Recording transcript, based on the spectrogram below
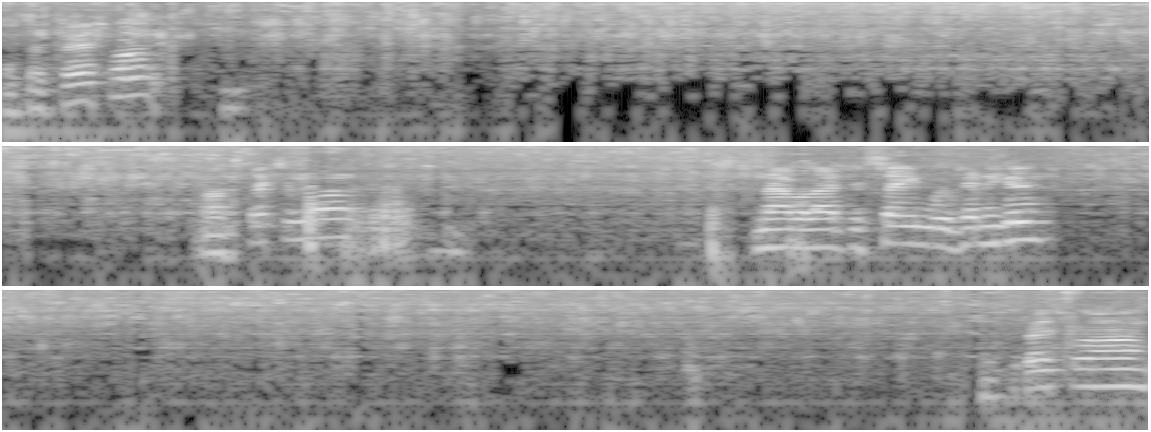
That's the first one. Our second one. Now we'll add the same with vinegar. First one.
